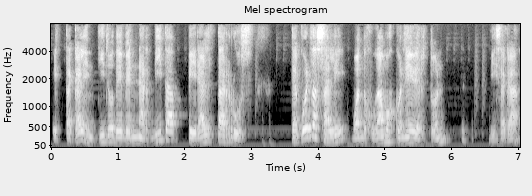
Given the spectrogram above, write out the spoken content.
está calentito, de Bernardita Peralta Ruz. ¿Te acuerdas, Ale, cuando jugamos con Everton? Dice acá.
